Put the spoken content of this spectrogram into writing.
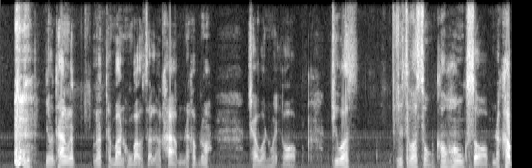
ำแนวทางรัฐรัฐบาลของเบาสารคามนะครับเนาะชาววันหวยออกถือว่าถือว่าส่งเข้าห้องสอบนะครับ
